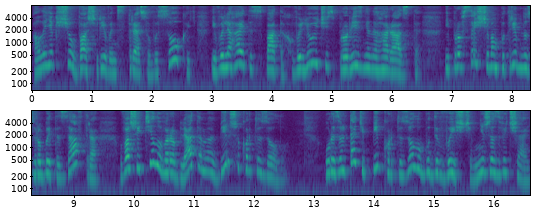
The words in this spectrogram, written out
Але якщо ваш рівень стресу високий і ви лягаєте спати, хвилюючись про різні негаразди і про все, що вам потрібно зробити завтра, ваше тіло вироблятиме більше кортизолу. У результаті пік кортизолу буде вищим, ніж зазвичай,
